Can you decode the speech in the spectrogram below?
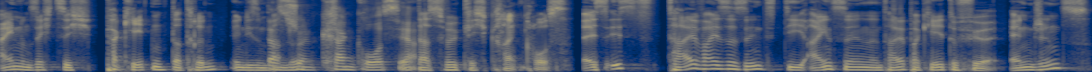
61 Paketen da drin in diesem das Bundle. Das ist schon krank groß, ja. Das ist wirklich krank groß. Es ist teilweise sind die einzelnen Teilpakete für Engines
